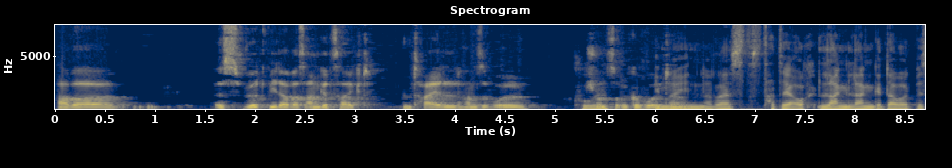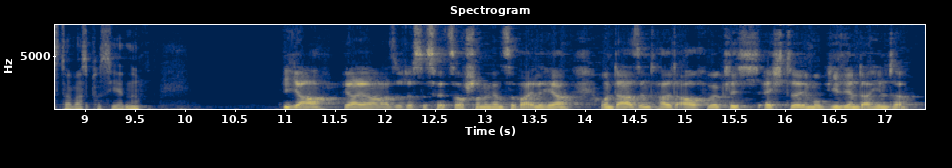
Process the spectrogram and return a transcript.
aber es wird wieder was angezeigt. Ein Teil haben sie wohl cool. schon zurückgeholt. Immerhin, ja. aber es, es hat ja auch lang, lang gedauert, bis da was passiert, ne? Ja, ja, ja, also das ist jetzt auch schon eine ganze Weile her. Und da sind halt auch wirklich echte Immobilien dahinter.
